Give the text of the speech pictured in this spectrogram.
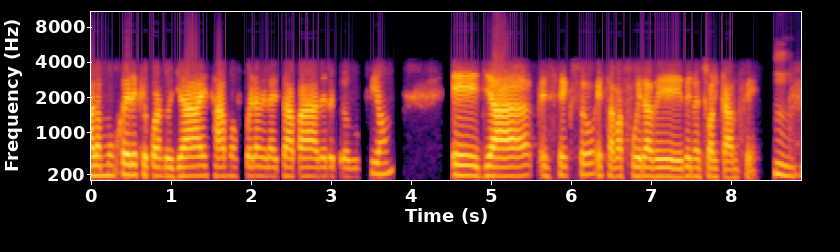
a las mujeres que cuando ya estábamos fuera de la etapa de reproducción, eh, ya el sexo estaba fuera de, de nuestro alcance Mm.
